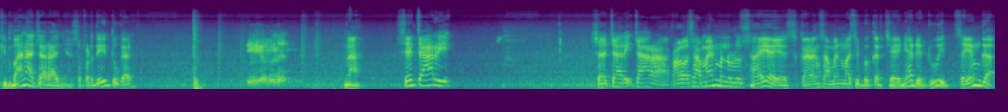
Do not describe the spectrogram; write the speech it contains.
Gimana caranya? Seperti itu kan? Iya benar. Nah, saya cari saya cari cara. Kalau Samen menurut saya ya sekarang Samen masih bekerja ini ada duit. Saya enggak.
